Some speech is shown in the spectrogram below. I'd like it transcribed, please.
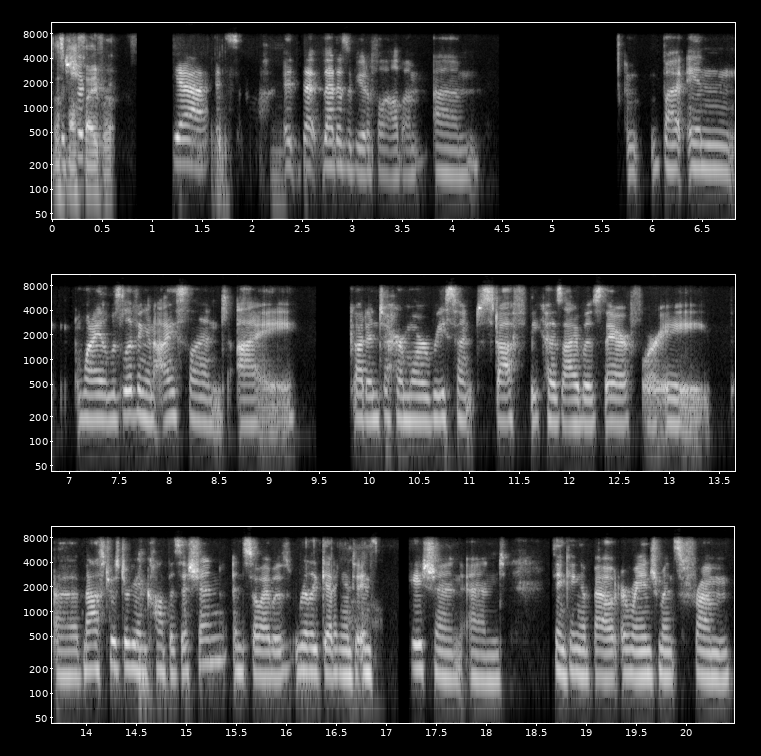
That's The my Sugar- favorite. Yeah, it's it, that that is a beautiful album. Um, but in when I was living in Iceland, I got into her more recent stuff because I was there for a, uh master's degree in composition, and so I was really getting into instrumentation and thinking about arrangements from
